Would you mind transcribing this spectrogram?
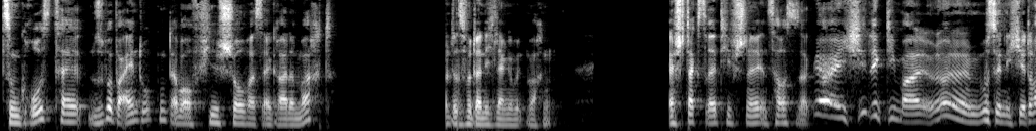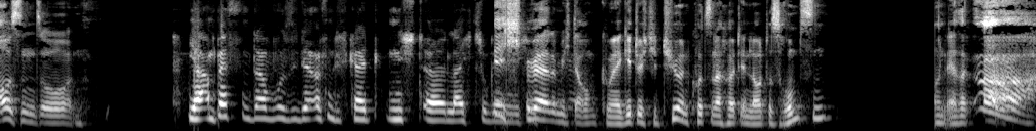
zum Großteil super beeindruckend, aber auch viel Show, was er gerade macht. Und das wird er nicht lange mitmachen. Er stackst relativ schnell ins Haus und sagt, ja, ich leg die mal, äh, muss ja nicht hier draußen, so. Ja, am besten da, wo sie der Öffentlichkeit nicht äh, leicht zugänglich Ich werde mich darum kümmern. Er geht durch die Tür und kurz danach hört ihr ein lautes Rumsen. Und er sagt, ah,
